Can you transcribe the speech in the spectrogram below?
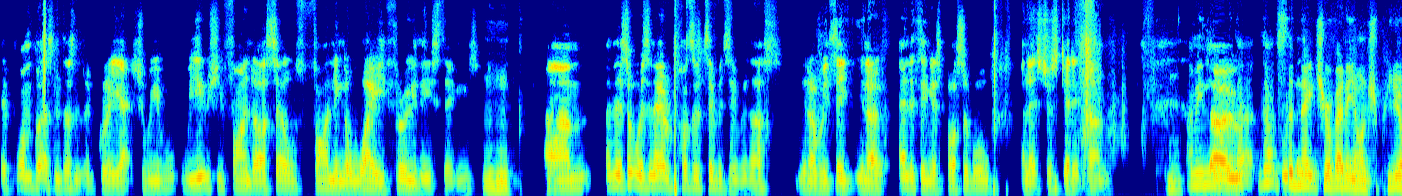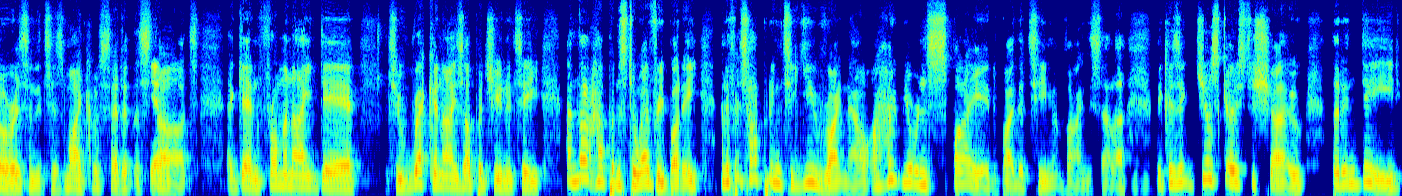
if one person doesn't agree, actually, we, we usually find ourselves finding a way through these things. Mm-hmm. Um, and there's always an air of positivity with us. You know, we think you know anything is possible, and let's just get it done. I mean, so, that, that's the nature of any entrepreneur, isn't it? As Michael said at the start, yeah. again, from an idea to recognize opportunity, and that happens to everybody. And if it's happening to you right now, I hope you're inspired by the team at Vine Cellar mm-hmm. because it just goes to show that indeed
